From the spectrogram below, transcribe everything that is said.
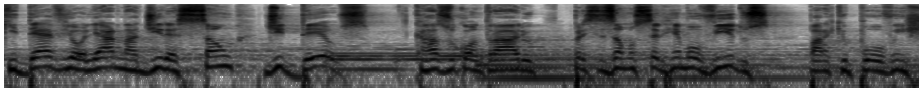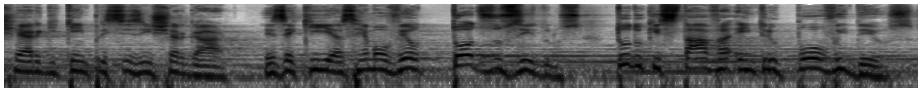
que deve olhar na direção de Deus. Caso contrário, precisamos ser removidos para que o povo enxergue quem precisa enxergar. Ezequias removeu todos os ídolos, tudo que estava entre o povo e Deus.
